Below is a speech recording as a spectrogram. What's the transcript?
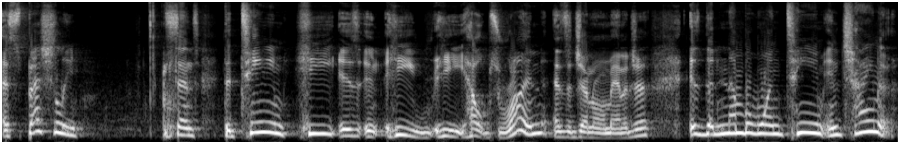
especially since the team he is in, he he helps run as a general manager is the number one team in China.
